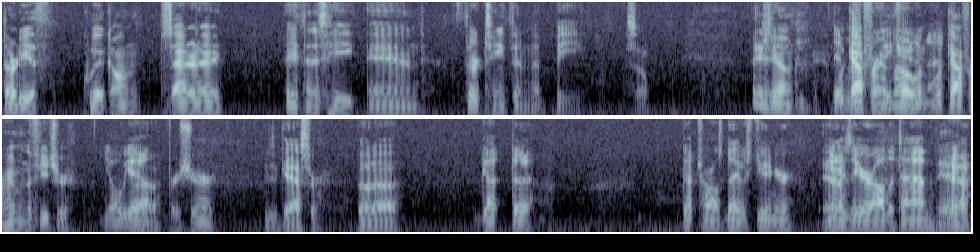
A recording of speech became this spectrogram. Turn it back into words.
30th, quick on Saturday, 8th in his heat, and 13th in the B. So, he's young. Look out for him, though. Look out for him in the future. Oh yeah, uh, for sure. He's a gasser. But, uh, Got uh, got Charles Davis Jr. in his ear all the time, yeah.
